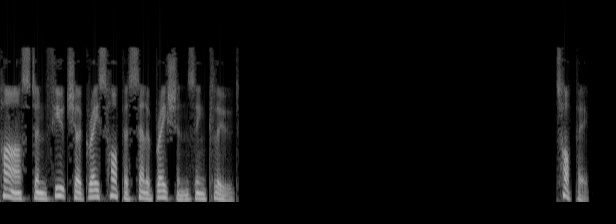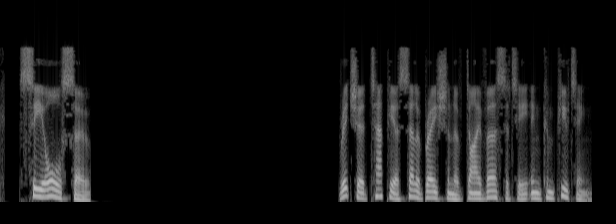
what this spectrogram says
Past and future Grace Hopper celebrations include Topic See also. Richard Tapia Celebration of Diversity in Computing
